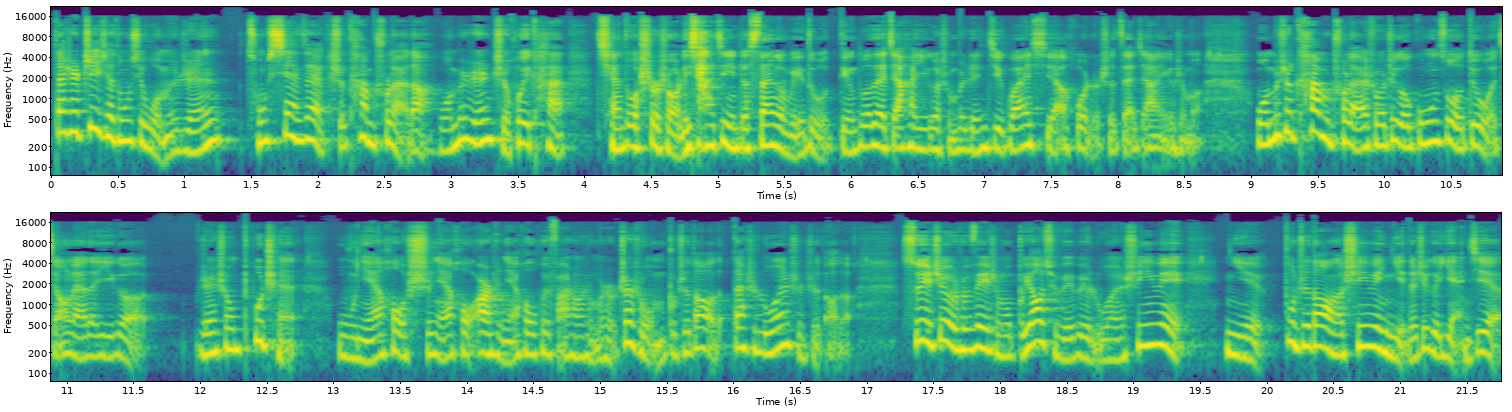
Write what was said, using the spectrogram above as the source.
但是这些东西我们人从现在是看不出来的，我们人只会看钱多事少离家近这三个维度，顶多再加上一个什么人际关系啊，或者是再加一个什么，我们是看不出来说这个工作对我将来的一个人生铺陈，五年后、十年后、二十年后会发生什么事，这是我们不知道的。但是卢恩是知道的，所以这就是为什么不要去违背卢恩，是因为你不知道呢，是因为你的这个眼界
